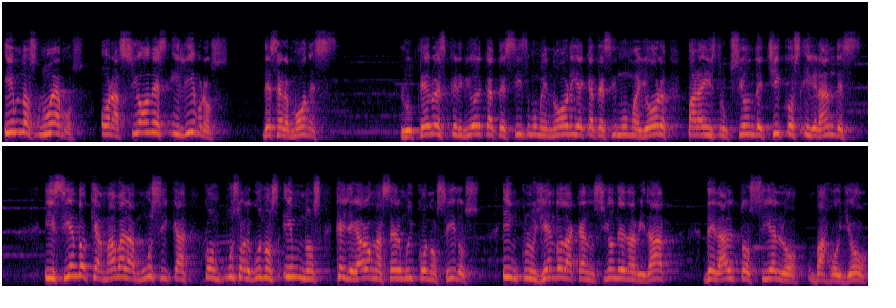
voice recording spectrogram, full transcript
himnos nuevos, oraciones y libros de sermones. Lutero escribió el catecismo menor y el catecismo mayor para instrucción de chicos y grandes. Y siendo que amaba la música, compuso algunos himnos que llegaron a ser muy conocidos, incluyendo la canción de Navidad del alto cielo bajo yo.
